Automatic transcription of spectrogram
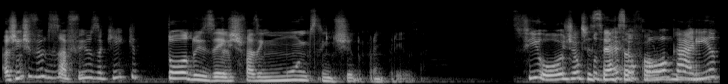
A gente viu desafios aqui que todos eles fazem muito sentido para a empresa. Se hoje eu De pudesse, eu forma, colocaria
